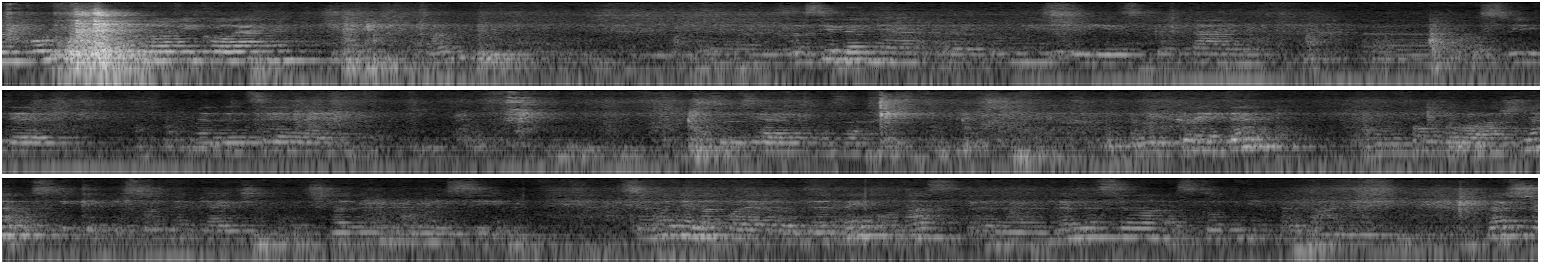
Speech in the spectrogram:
ранку, шановні колеги. Е, Засідання е, комісії з питань е, освіти, медицини, соціального захисту відкрите, повноважне, оскільки присутні 5 членів комісії. Сьогодні на порядок денний у нас винесено наступні питання. Перше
